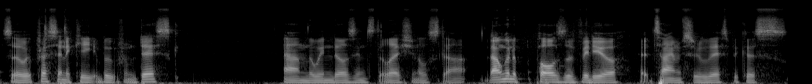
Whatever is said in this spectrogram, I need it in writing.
So we're pressing a key to boot from disk and the Windows installation will start. Now I'm going to pause the video at times through this because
